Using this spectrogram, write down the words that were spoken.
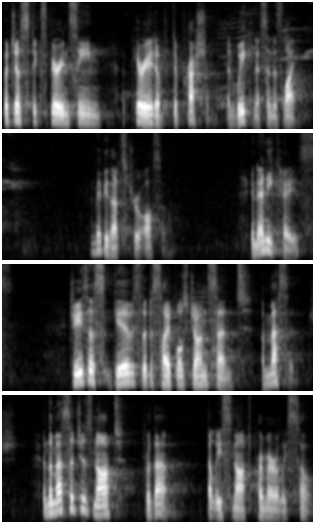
but just experiencing a period of depression and weakness in his life. And maybe that's true also. In any case, Jesus gives the disciples John sent a message. And the message is not for them, at least not primarily so.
